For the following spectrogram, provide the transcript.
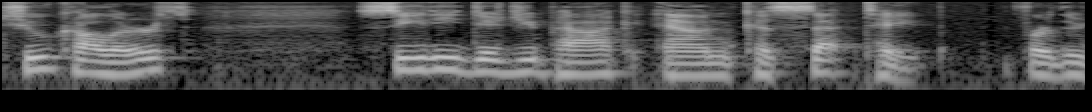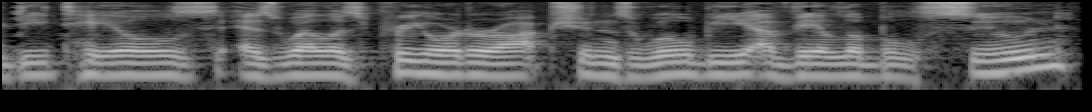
two colors, CD digipack, and cassette tape. Further details as well as pre order options will be available soon.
